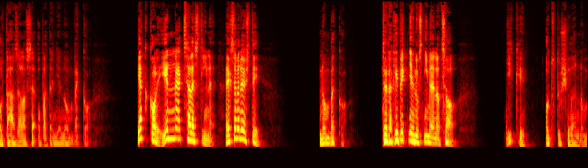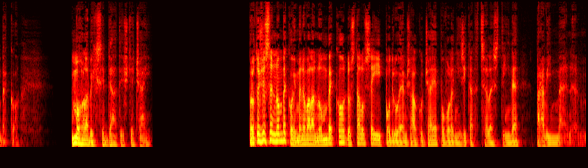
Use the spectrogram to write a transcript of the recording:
Otázala se opatrně Nombeko. Jakkoliv, jen ne Celestíne. Jak se jmenuješ ty? Nombeko. To je taky pěkně hnusný jméno, co? Díky, odtušila Nombeko. Mohla bych si dát ještě čaj? Protože se Nombeko jmenovala Nombeko, dostalo se jí po druhém šálku čaje povolení říkat Celestíne pravým jménem.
